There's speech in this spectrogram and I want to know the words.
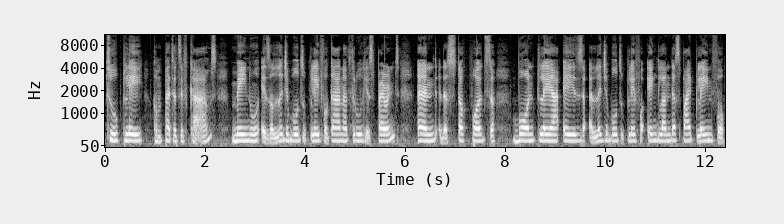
to play competitive CAFs. Mainoo is eligible to play for Ghana through his parents, and the Stockport's born player is eligible to play for England despite playing for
